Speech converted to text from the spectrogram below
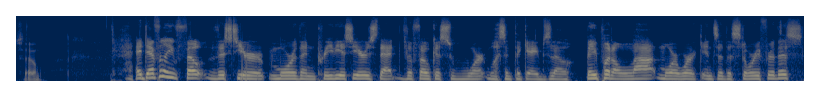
So it definitely felt this year more than previous years that the focus weren't wasn't the games though. They put a lot more work into the story for this.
